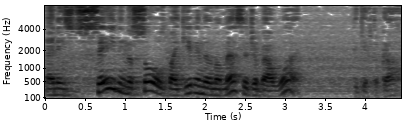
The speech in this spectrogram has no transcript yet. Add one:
And he's saving the souls by giving them a message about what? The gift of God.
